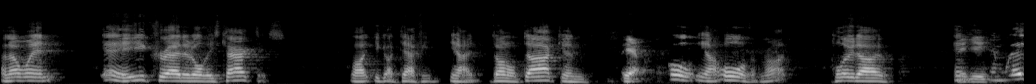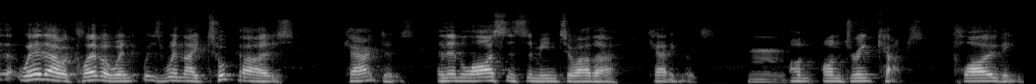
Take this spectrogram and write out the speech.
and I went, "Yeah, you created all these characters, like you got Daffy, you know, Donald Duck, and yeah. all you know, all of them, right? Pluto, and, and where the, where they were clever when was when they took those characters and then licensed them into other categories Hmm. on on drink cups, clothing.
